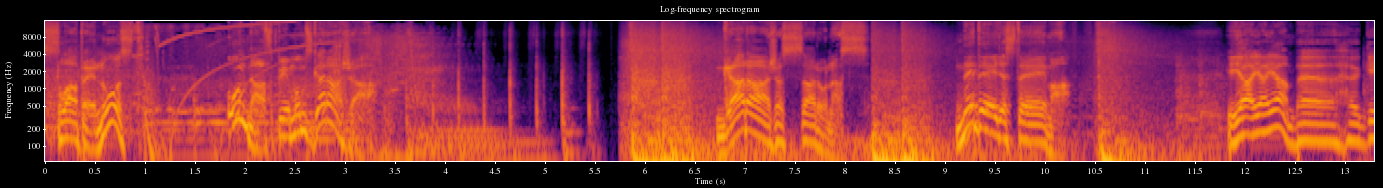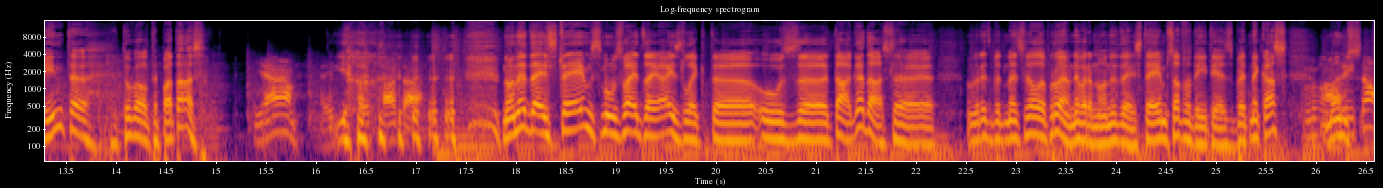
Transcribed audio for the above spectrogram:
Slāpē nost un nāc pie mums garāžā. Garāžas sarunas. Nedēļas tēmā. Jā, jā, jā. Ginta, tu vēl te patās? Jā, no nedēļas tēmas mums vajadzēja aizlikt uh, uz uh, tā gadās. Uh, redz, bet mēs vēl joprojām nevaram no nedēļas tēmas atvadīties. Bet nekas. Nu, mums... Arī tā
